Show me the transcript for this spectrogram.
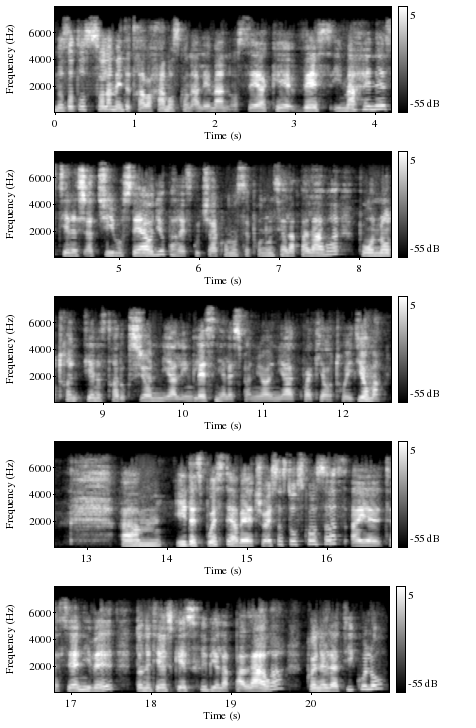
nosotros solamente trabajamos con alemán, o sea que ves imágenes, tienes archivos de audio para escuchar cómo se pronuncia la palabra, pero no tienes traducción ni al inglés, ni al español, ni a cualquier otro idioma. y después de haber hecho esas dos cosas, hay el tercer nivel donde tienes que escribir la palabra con el artículo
